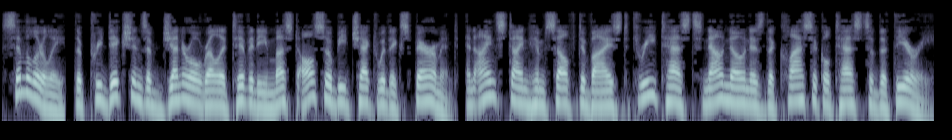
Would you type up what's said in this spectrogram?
Similarly, the predictions of general relativity must also be checked with experiment, and Einstein himself devised three tests now known as the classical tests of the theory.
